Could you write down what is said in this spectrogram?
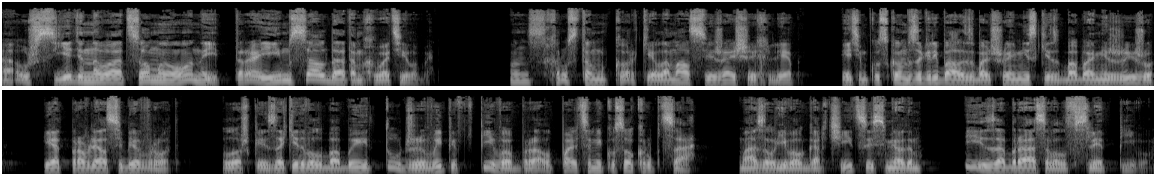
А уж съеденного отцом и он и троим солдатам хватило бы. Он с хрустом корки ломал свежайший хлеб, этим куском загребал из большой миски с бобами жижу и отправлял себе в рот. Ложкой закидывал бобы и тут же, выпив пиво, брал пальцами кусок рубца, мазал его горчицей с медом и забрасывал вслед пиву.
